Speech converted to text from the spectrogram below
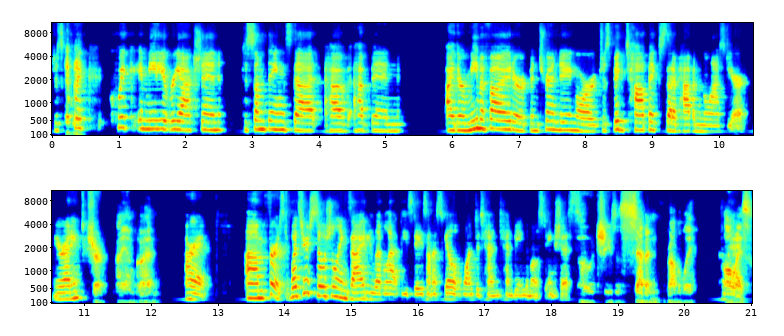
Just Hit me. quick, quick, immediate reaction to some things that have have been either memeified or have been trending or just big topics that have happened in the last year. You ready? Sure, I am. Go ahead. All right. Um, first, what's your social anxiety level at these days on a scale of one to 10, 10 being the most anxious? Oh Jesus, seven probably. Okay. Always.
